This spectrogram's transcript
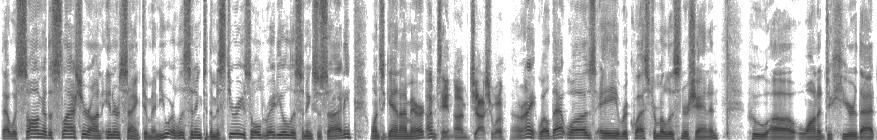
That was Song of the Slasher on Inner Sanctum, and you are listening to the Mysterious Old Radio Listening Society. Once again, I'm Eric. I'm Tim. I'm Joshua. All right. Well, that was a request from a listener, Shannon, who uh, wanted to hear that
